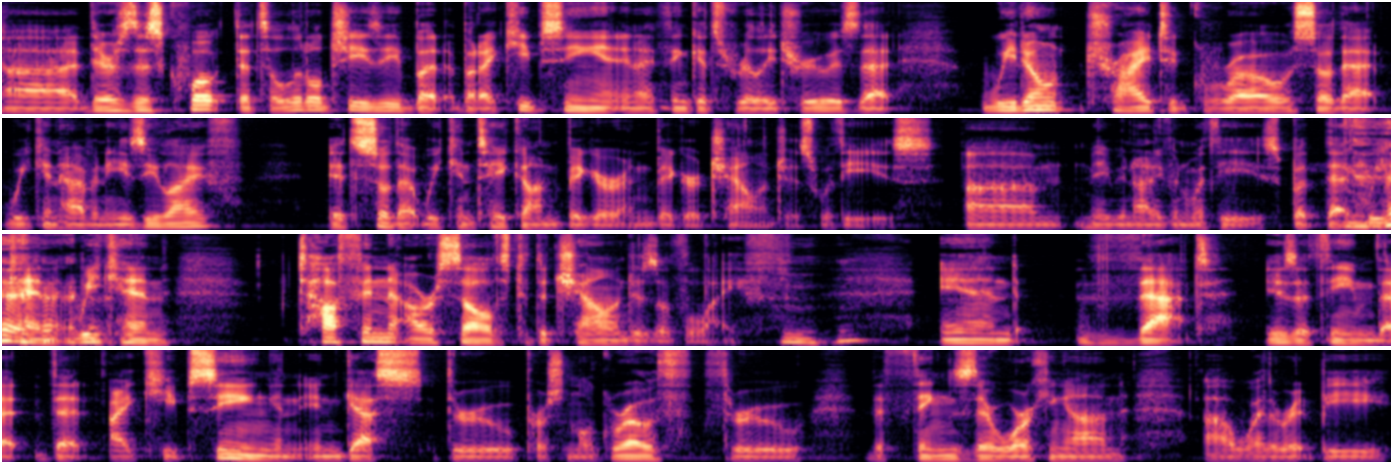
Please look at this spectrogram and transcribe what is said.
Uh, there's this quote that's a little cheesy, but but I keep seeing it, and I think it's really true. Is that we don't try to grow so that we can have an easy life. It's so that we can take on bigger and bigger challenges with ease. Um, maybe not even with ease, but that we can we can toughen ourselves to the challenges of life, and that is a theme that that I keep seeing in, in guests through personal growth, through the things they're working on, uh, whether it be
